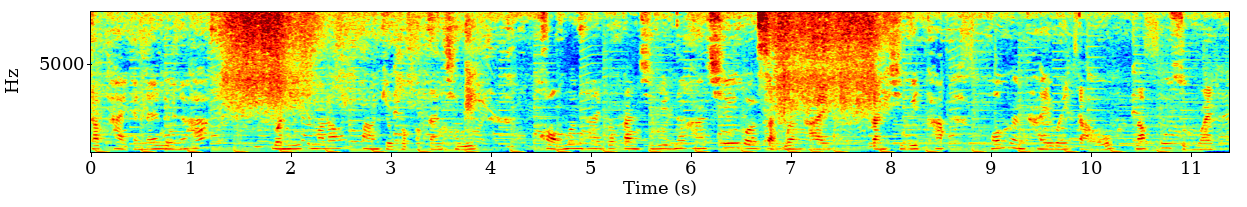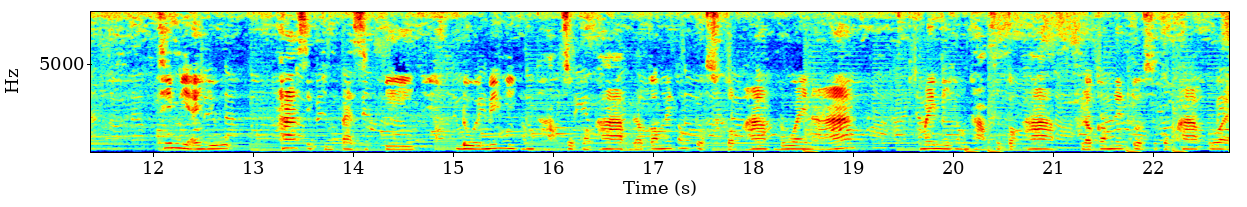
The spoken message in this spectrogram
ทักทายกันได้เลยนะคะ วันนี้จะมาเล่าให้ฟังเกี่ยวกับประกันชีวิต ของเมืองไทยประกันชีวิตนะคะ ชื่อบริษัทเมืองไทยประกันชีวิตค่ะเพราะเมืองไทยวัยเก่ารับผู้สูงวัยที่มีอายุ 50-80 ปี โดยไม่มีคำถามสุขภาพ แล้วก็ไม่ต้องตรวจสุขภาพด้วยนะ ไม่มีคำถามสุขภาพ แล้วก็ไม่ได้ตรวจสุขภาพด้วย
